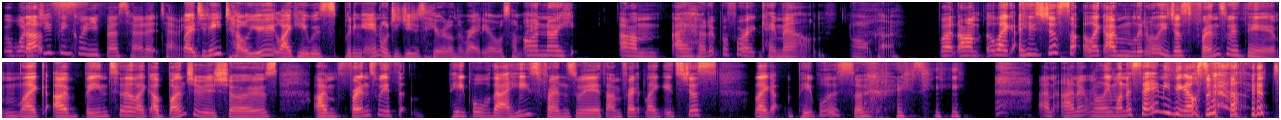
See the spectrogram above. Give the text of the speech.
But what did you think when you first heard it, Tammy? Wait, did he tell you like he was putting it in, or did you just hear it on the radio or something? Oh no, he, um, I heard it before it came out. Oh, okay. But um, like he's just like I'm literally just friends with him. Like I've been to like a bunch of his shows. I'm friends with people that he's friends with. I'm friend like it's just like people are so crazy, and I don't really want to say anything else about it.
